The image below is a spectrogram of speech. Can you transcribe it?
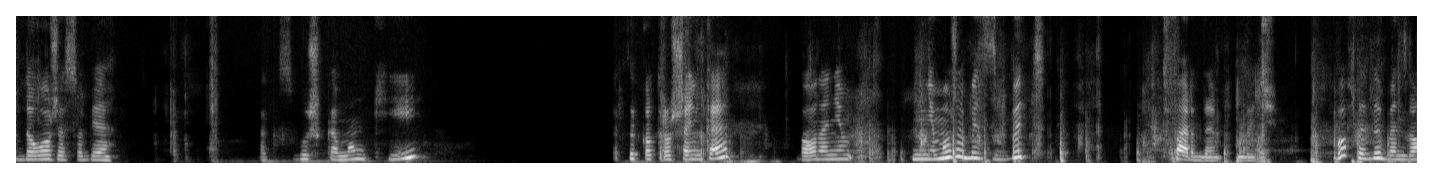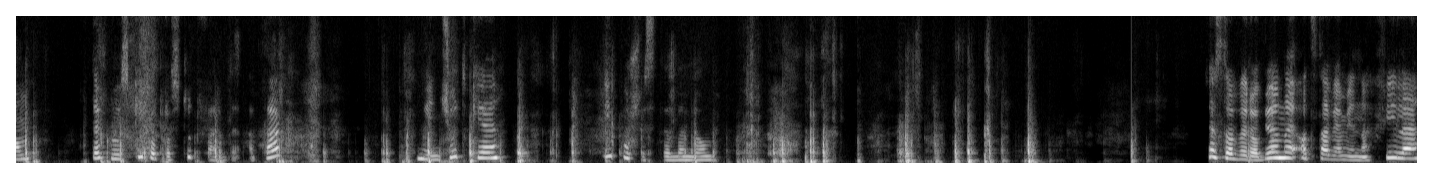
dołożę sobie tak z łyżkę mąki, tak tylko troszeczkę, bo ona nie, nie może być zbyt twarde być, bo wtedy będą te kluski po prostu twarde, a tak mięciutkie i puszyste będą. Ciasto wyrobione, odstawiam je na chwilę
